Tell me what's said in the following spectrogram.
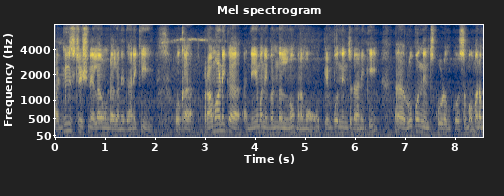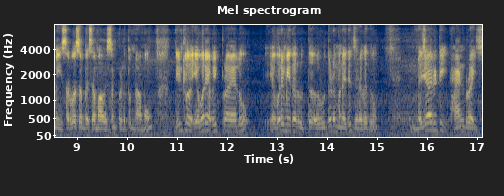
అడ్మినిస్ట్రేషన్ ఎలా ఉండాలనే దానికి ఒక ప్రామాణిక నియమ నిబంధనలను మనము పెంపొందించడానికి రూపొందించుకోవడం కోసము మనం ఈ సర్వసభ్య సమావేశం పెడుతున్నాము. దీంట్లో ఎవరి అభిప్రాయాలు ఎవరి మీద రుద్ద రుద్దడం అనేది జరగదు. Majority hand raise.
